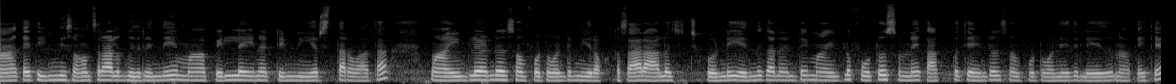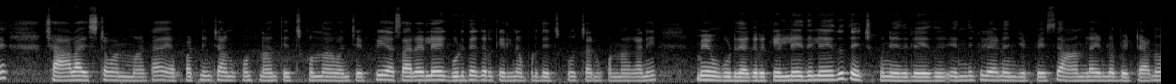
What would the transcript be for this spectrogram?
నాకైతే ఇన్ని సంవత్సరాలు కుదిరింది. మా పెళ్ళి అయిన టెన్ ఇయర్స్ తర్వాత మా ఇంట్లో వెంకటేశ్వర ఫోటో అంటే మీరు ఒక్కసారి ఆలోచించుకోండి. ఎందుకనంటే మా ఇంట్లో ఫొటోస్ ఉన్నాయి కాకపోతే వెంకటేశ్వర ఫోటో అనేది లేదు. నాకైతే చాలా ఇష్టం అనమాట ఎప్పటి నుంచి అనుకుంటున్నాను తెచ్చుకుందామని చెప్పి సరేలే గుడి దగ్గరికి వెళ్ళినప్పుడు తెచ్చుకోవచ్చు అనుకున్నా కానీ మేము గుడి దగ్గరికి వెళ్ళేది లేదు తెచ్చుకునేది లేదు. ఎందుకు లేనని చెప్పేసి ఆన్లైన్లో పెట్టాను.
